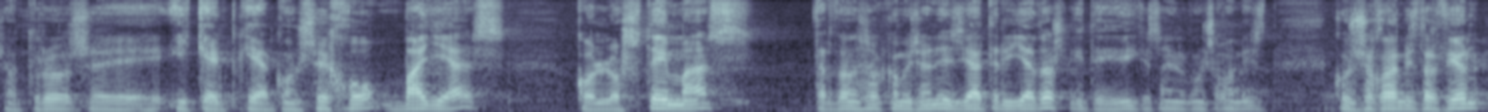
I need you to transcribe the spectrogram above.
Nosotros, eh, y que, que al Consejo vayas con los temas tratando esas comisiones ya trillados y te dediques en el Consejo de, Administración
